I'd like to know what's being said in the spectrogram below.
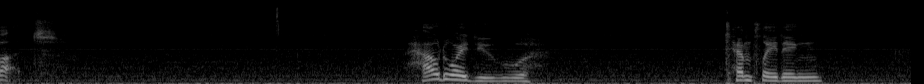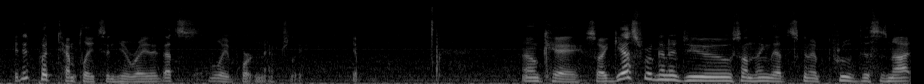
but... How do I do templating I did put templates in here, right? That's really important, actually. Yep. Okay, so I guess we're going to do something that's going to prove this is not...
